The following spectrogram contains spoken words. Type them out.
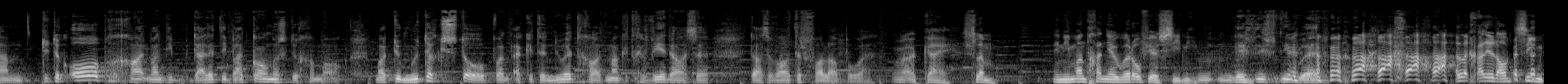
um toe het ek opgegaan want die hulle het die badkamers toegemaak maar toe moet ek stop want ek het 'n nood gehad maar ek het geweet daar's 'n daar's 'n waterval daarbo. Okay, slim. En niemand gaan jou hoor of jou sien nie. Mm, Definitief nie hoor. Hulle gaan jou dalk sien.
